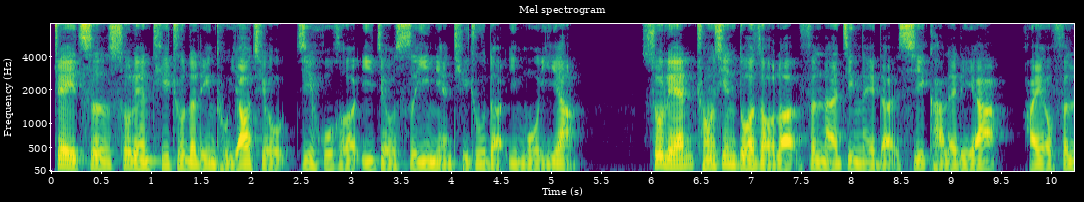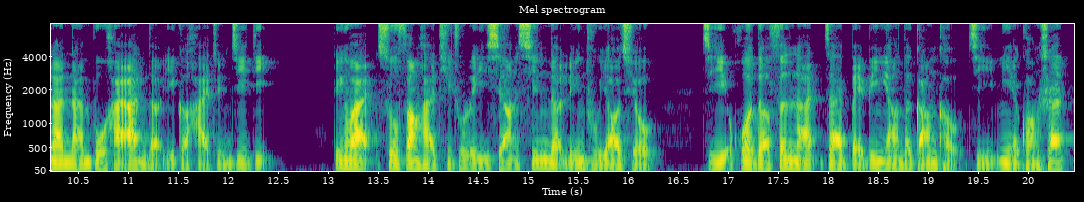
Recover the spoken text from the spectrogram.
这一次，苏联提出的领土要求几乎和一九四一年提出的一模一样。苏联重新夺走了芬兰境内的西卡累利亚，还有芬兰南部海岸的一个海军基地。另外，苏方还提出了一项新的领土要求。即获得芬兰在北冰洋的港口及镍矿山，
